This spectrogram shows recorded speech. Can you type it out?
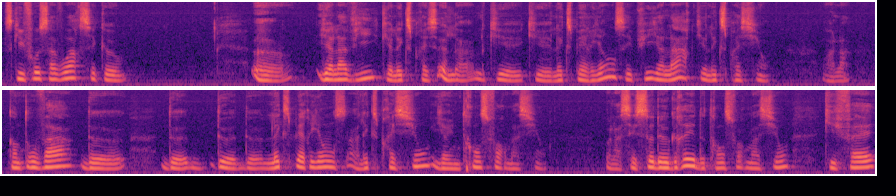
ce qu'il faut savoir, c'est que euh, il y a la vie qui est, l'expérience et puis il y a l'art qui est l'expression. Voilà. Quand on va de, l'expérience à l'expression, il y a une transformation. Voilà, c'est ce degré de transformation qui fait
